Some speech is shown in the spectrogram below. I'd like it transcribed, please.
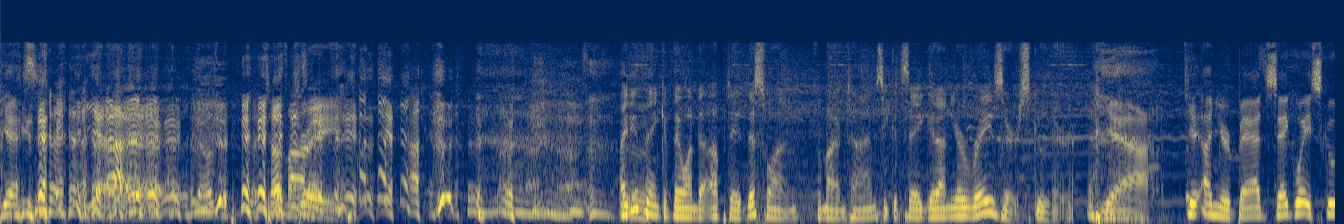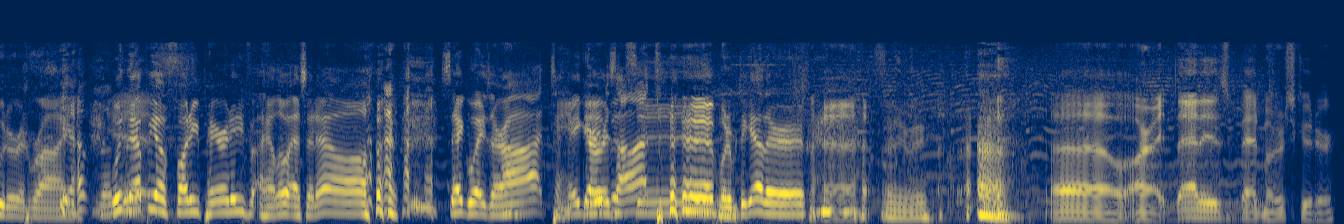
Yeah, exactly. yeah. A tough trade. I do think if they wanted to update this one for modern times, he could say, "Get on your Razor scooter." yeah. Get on your bad Segway scooter and ride. Yep, that's Wouldn't that be a funny parody? Hello, SNL. Segways are hot. Hagar is hot. Put them together. anyway. Oh, all right. That is Bad Motor Scooter.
